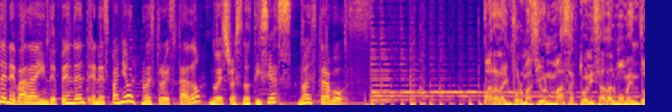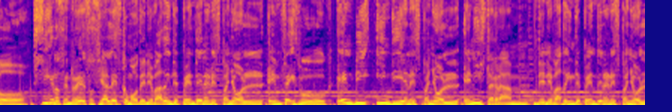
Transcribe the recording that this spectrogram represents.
The Nevada Independent en español. Nuestro estado, nuestras noticias, nuestra voz. para la información más actualizada al momento. Síguenos en redes sociales como de Nevada Independent en español, en Facebook, Envy Indie en español, en Instagram, de Nevada Independent en español,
